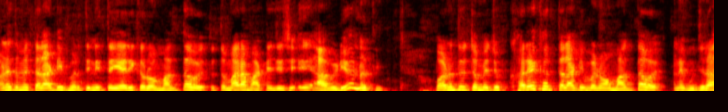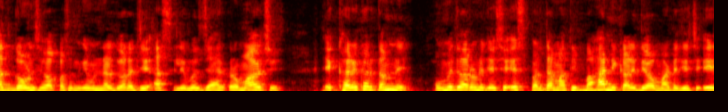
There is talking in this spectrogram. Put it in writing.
અને તમે તલાટી ભરતીની તૈયારી કરવા માગતા હોય, તો તમારા માટે જે છે એ આ વીડિયો નથી. પરંતુ તમે જો ખરેખર તલાટી બનવા માગતા હોય અને ગુજરાત ગૌણ સેવા પસંદગી મંડળ દ્વારા જે આ સિલેબસ જાહેર કરવામાં આવ્યો છે, એ ખરેખર તમને ઉમેદવારોને જે છે એ સ્પર્ધામાંથી બહાર નીકાળી દેવા માટે જે છે એ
